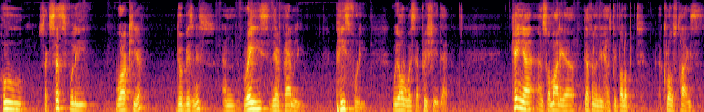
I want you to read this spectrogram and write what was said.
who successfully work here, do business, and raise their family peacefully. We always appreciate that. Kenya and Somalia definitely has developed a close ties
